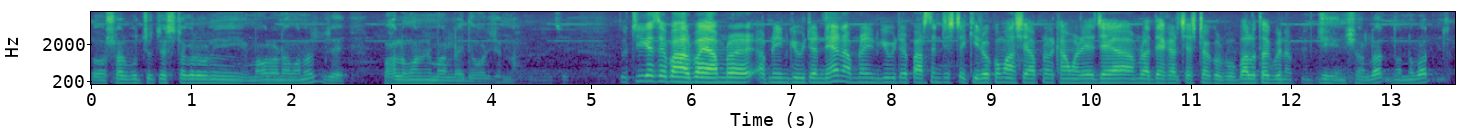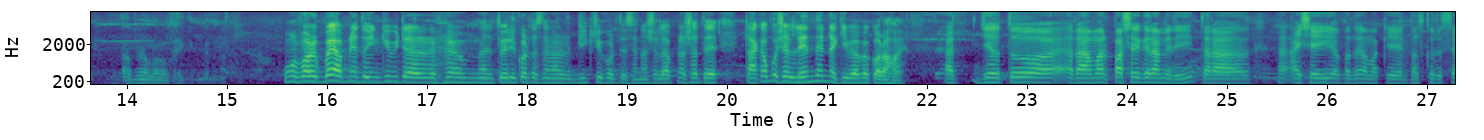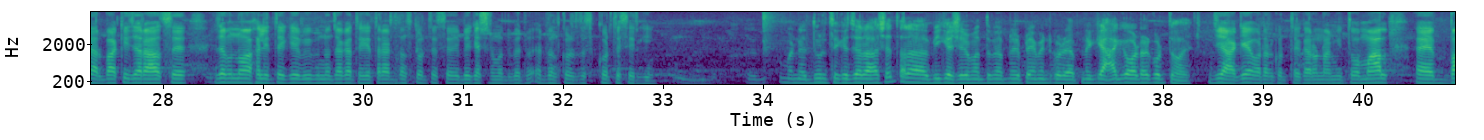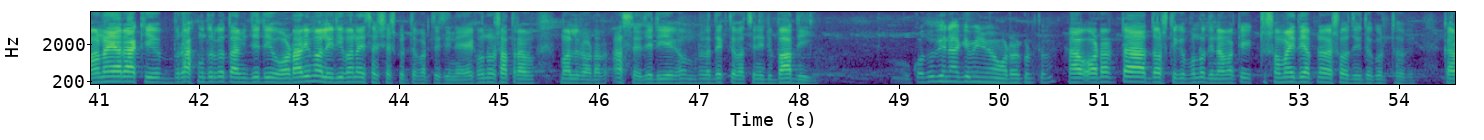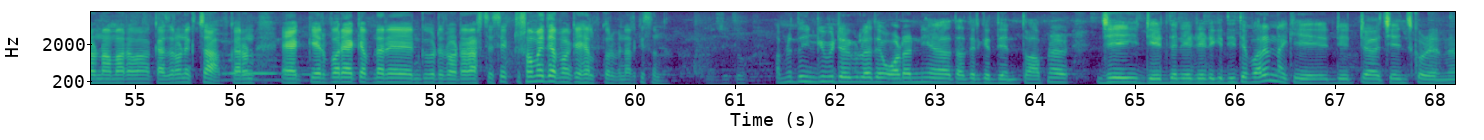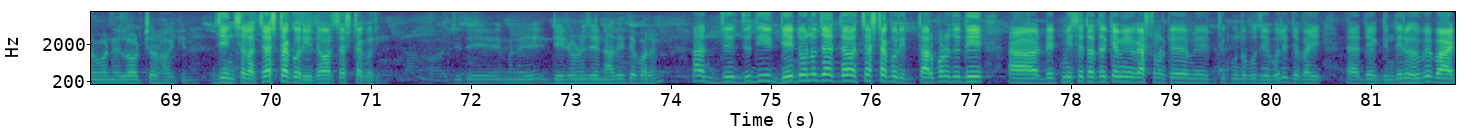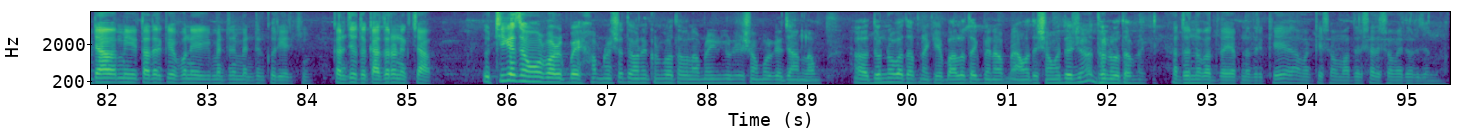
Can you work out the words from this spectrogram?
তো সর্বোচ্চ চেষ্টা করে উনি মাওলানা মানুষ যে ভালো মানের মাল্লাই দেওয়ার জন্য। তো ঠিক আছে বাহার ভাই আমরা আপনি ইনকিউবেটার নেন আপনার ইনকিউবেটার পার্সেন্টেজটা কীরকম আসে আপনার খামারে যা আমরা দেখার চেষ্টা করব। ভালো থাকবেন আপনি। জি ইনশাল্লাহ ধন্যবাদ আপনারা ভালো থাকবেন। উমর ভাই, আপনি তো ইনকিউবেটার মানে তৈরি করতেছেন আর বিক্রি করতেছেন। আসলে আপনার সাথে টাকা পয়সার লেনদেনটা কীভাবে করা হয়? আর যেহেতু এরা আমার পাশের গ্রামেরই, তারা আইসেই আপনাদের আমাকে অ্যাডভান্স করেছে। আর বাকি যারা আছে, যেমন নোয়াখালী থেকে বিভিন্ন জায়গা থেকে তারা অ্যাডভান্স করতেছে বিকাশের মধ্যে অ্যাডভান্স করতেছে করতেছে আর কি। মানে দূর থেকে যারা আসে তারা বিকাশের মাধ্যমে আপনার পেমেন্ট করে আপনাকে আগে অর্ডার করতে হয়। যে আগে অর্ডার করতে হয়, কারণ আমি তো মাল বানায় রাখি রাখমুদুর কথা আমি যেটি অর্ডারই মাল এটি বানাই স্যার শেষ করতে পারতেছি না। এখনও সাতটা মালের অর্ডার আছে যেটি আপনারা দেখতে পাচ্ছেন এটি বাদই। কতদিন আগে মিনিমাম অর্ডার করতে হবে হ্যাঁ অর্ডারটা দশ থেকে পনেরো দিন। আমাকে একটু সময় দিয়ে আপনারা সহযোগিতা করতে হবে। কারণ আমার কাজের অনেক চাপ। কারণ একের পরে এক আপনার ইনকিউবেটর অর্ডার আসতেছে একটু সময় দিয়ে আমাকে হেল্প করবেন আর কিছু না। আপনি তো ইনকিউবেটারগুলোতে অর্ডার নিয়ে তাদেরকে দেন তো আপনার যেই ডেট দেন এই ডেটে কি দিতে পারেন নাকি ডেটটা চেঞ্জ করেন মানে লরচর হয় কিনা? জি ইনশাল্লাহ চেষ্টা করি দেওয়ার চেষ্টা করি। যদি মানে ডেট অনুযায়ী না দিতে পারেন? হ্যাঁ যে- যদি ডেট অনুযায়ী দেওয়ার চেষ্টা করি তারপরে যদি ডেট মিসে তাদেরকে আমি কাস্টমারকে আমি ঠিকমতো বুঝিয়ে বলি যে ভাই দু একদিন দেরি হবে বা এটা আমি তাদেরকে ফোনে মেনটেন মেনটেন করি আর কি কারণ যেহেতু কাজের অনেক চাপ। তো ঠিক আছে, অমর ফারুক ভাই, আপনার সাথে অনেকক্ষণ কথা বললাম, আমরা ইনকিউবেটার সম্পর্কে জানলাম। ধন্যবাদ আপনাকে, ভালো থাকবেন আপনি আমাদের সময় দেওয়ার জন্য, ধন্যবাদ আপনাকে। ধন্যবাদ ভাই আপনাদেরকে, আমাকে আমাদের সাথে সময় দেওয়ার জন্য।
